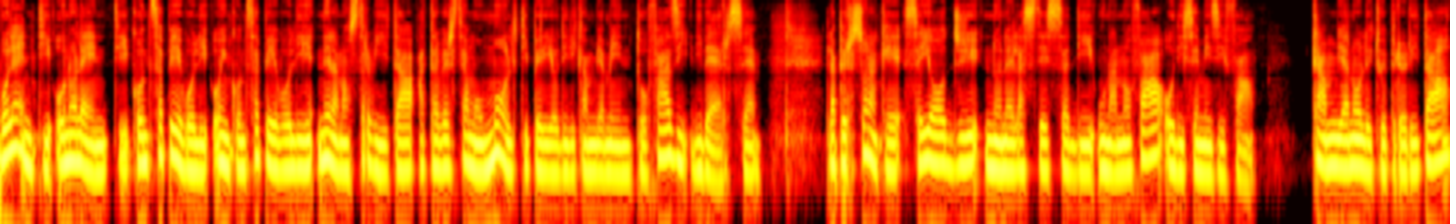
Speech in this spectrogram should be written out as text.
Volenti o nolenti, consapevoli o inconsapevoli, nella nostra vita attraversiamo molti periodi di cambiamento, fasi diverse. La persona che sei oggi non è la stessa di un anno fa o di sei mesi fa. Cambiano le tue priorità,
